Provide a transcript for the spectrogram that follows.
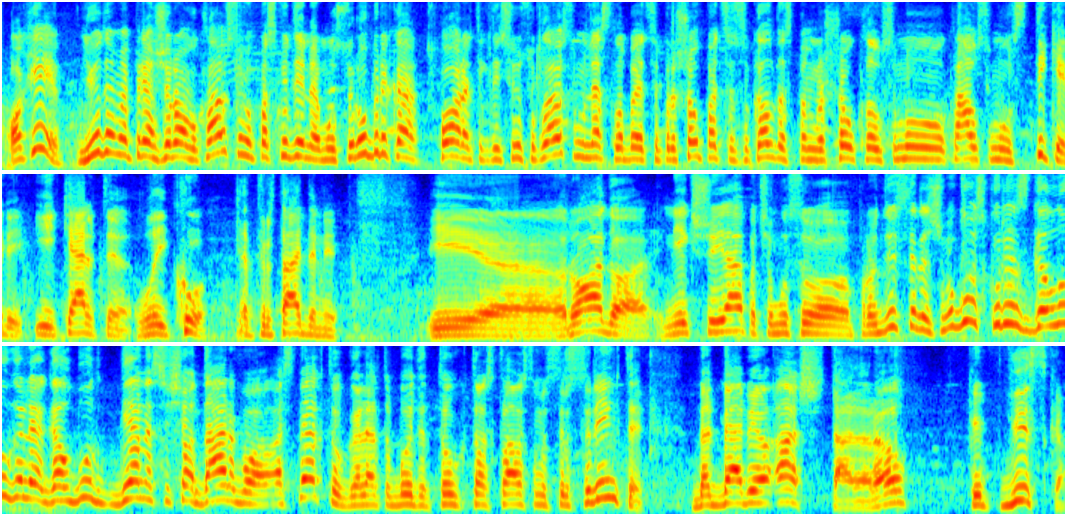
Ok, judame prie žiūrovų klausimų. Paskutinė mūsų rubrika. Porą tik jūsų klausimų, nes labai atsiprašau, pats esu kaltas, pamiršau klausimų, klausimų stikerį įkelti laiku, ketvirtadienį. Į rodo Niekščiuje, pačia mūsų produceris, žmogus, kuris galų gale, galbūt vienas iš jo darbo aspektų galėtų būti tos klausimus ir surinkti, bet be abejo aš tą darau kaip viską.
